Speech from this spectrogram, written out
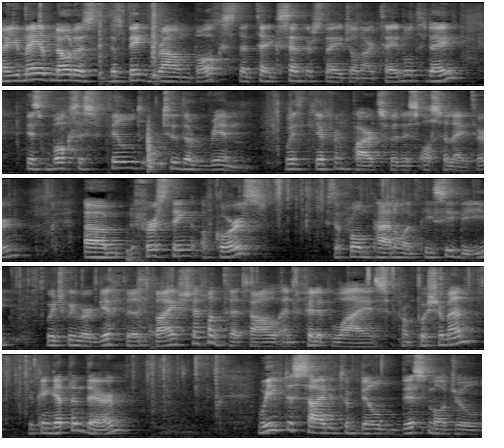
Now you may have noticed the big brown box that takes center stage on our table today. This box is filled to the rim with different parts for this oscillator. Um, the first thing, of course, is the front panel and PCB, which we were gifted by Stefan Trettau and Philip Wise from Pusherman. You can get them there. We've decided to build this module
